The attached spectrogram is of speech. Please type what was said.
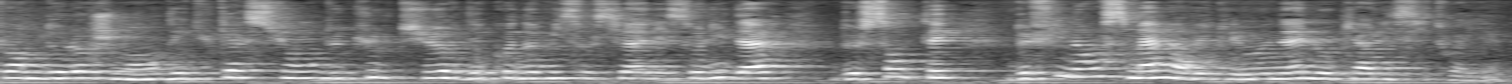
formes de logement, d'éducation, de culture, d'économie sociale et solidaire, de santé, de finances même avec les monnaies locales et citoyennes.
